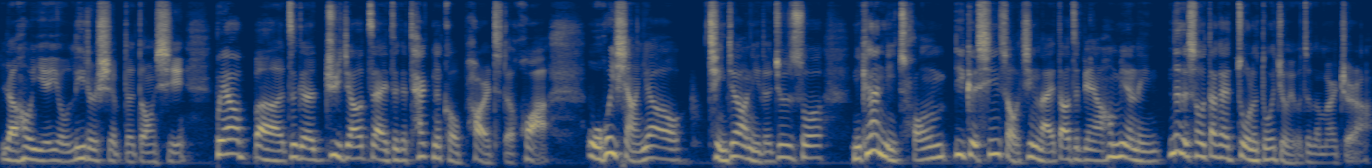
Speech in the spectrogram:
然后也有 leadership 的东西。不要把这个聚焦在这个 technical part 的话，我会想要。请教你的就是说，你看你从一个新手进来到这边，然后面临那个时候大概做了多久有这个 merger 啊？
